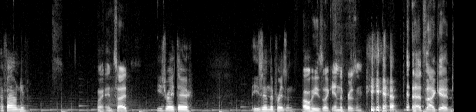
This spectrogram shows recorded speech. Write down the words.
I found him. What, inside? He's right there. He's in the prison. Oh, he's like in the prison. yeah. That's not good.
